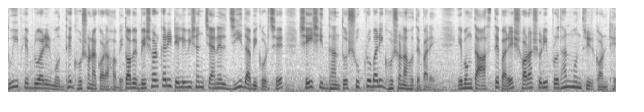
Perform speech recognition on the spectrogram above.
দুই ফেব্রুয়ারির মধ্যে ঘোষণা করা হবে। তবে বেসরকারি টেলিভিশন চ্যানেল জি দাবি করছে, সেই সিদ্ধান্ত শুক্রবারই ঘোষণা হতে পারে এবং তা আসতে পারে সরাসরি প্রধানমন্ত্রীর কণ্ঠে।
